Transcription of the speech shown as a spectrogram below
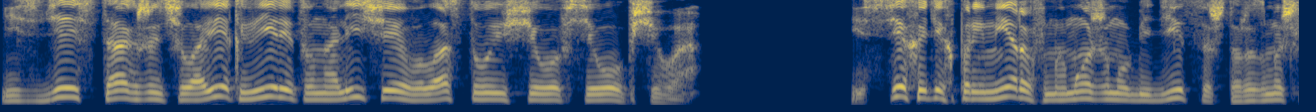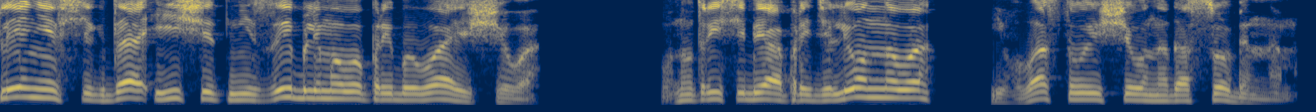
И здесь также человек верит в наличие властвующего всеобщего. Из всех этих примеров мы можем убедиться, что размышление всегда ищет незыблемого пребывающего, внутри себя определенного и властвующего над особенным.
